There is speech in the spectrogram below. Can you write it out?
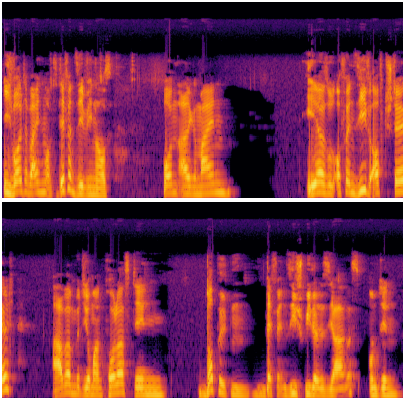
ich wollte aber eigentlich nur auf die Defensive hinaus. Bonn allgemein eher so offensiv aufgestellt, aber mit Joman Pollas den doppelten Defensivspieler des Jahres und den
